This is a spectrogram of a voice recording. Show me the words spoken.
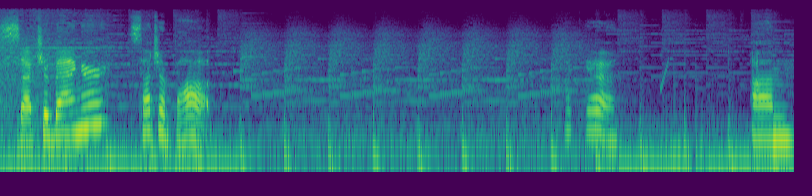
Such a banger. Such a bop. Fuck yeah. Um.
